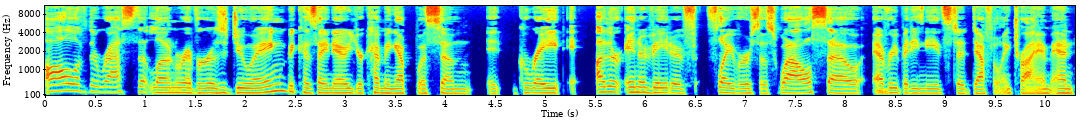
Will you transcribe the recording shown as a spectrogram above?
all of the rest that Lone River is doing, because I know you're coming up with some eh, great eh, other innovative flavors as well. So everybody needs to definitely try them. And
